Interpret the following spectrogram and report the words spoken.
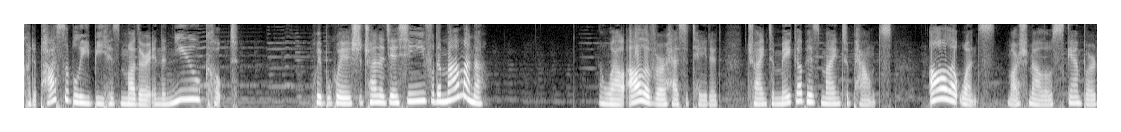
could it possibly be his mother in the new coat? 会不会是穿了件新衣服的妈妈呢？And while Oliver hesitated, trying to make up his mind to pounce, all at once Marshmallow scampered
